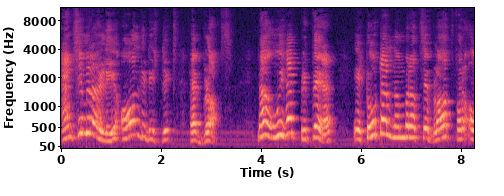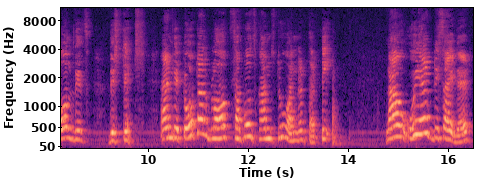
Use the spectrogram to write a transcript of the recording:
and similarly all the districts have blocks. Now we have prepared a total number of say blocks for all these districts and the total block suppose comes to 130. Now we have decided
